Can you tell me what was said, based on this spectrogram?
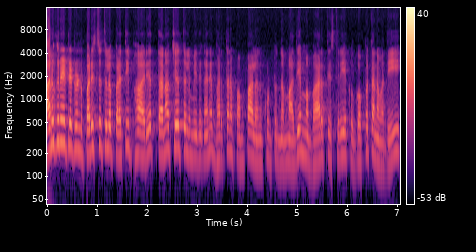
అనుకునేటటువంటి పరిస్థితుల్లో ప్రతి భార్య తన చేతుల మీదుగానే భర్తను పంపాలనుకుంటుందమ్మా. అదే అమ్మ భారతీయ స్త్రీ యొక్క గొప్పతనం అది.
